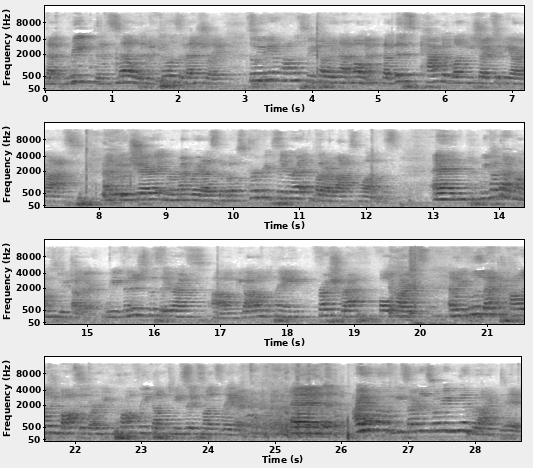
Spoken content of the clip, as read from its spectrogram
that reeked and smelled and would kill us eventually. So we made a promise to each other in that moment that this pack of Lucky Strikes would be our last, and we would share it and remember it as the most perfect cigarette, but our last ones. And we kept that promise to each other. We finished the cigarettes, um, we got on the plane, fresh breath, full hearts, and we flew back to college in Boston where he promptly dumped me six months later. And I don't know if he started smoking again, but I did.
